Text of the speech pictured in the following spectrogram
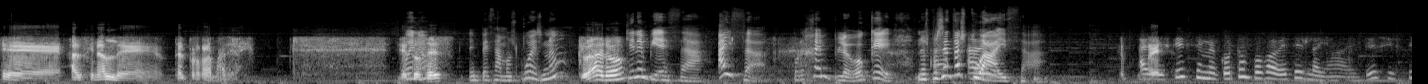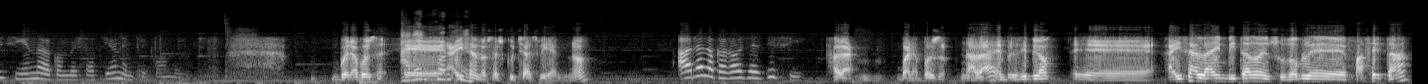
eh, al final de- del programa de hoy. Entonces, bueno, empezamos pues, ¿no? claro, ¿Quién empieza? Aiza, por ejemplo, ¿o qué? ¿Nos presentas A tú, ver. Aiza? A ver, es que se me corta un poco a veces la llamada, entonces estoy siguiendo la conversación entre cuando. bueno, pues eh, ahí se nos escuchas bien, ¿no? Ahora lo que acabas de decir, sí. Ahora, bueno, pues nada, en principio, eh, Aisa la ha invitado en su doble faceta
